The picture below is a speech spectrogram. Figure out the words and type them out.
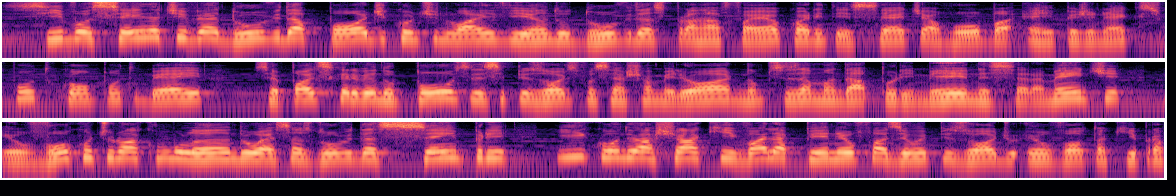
Se você ainda tiver dúvida, pode continuar enviando dúvidas para rafael47@rpgnext.com.br você pode escrever no post desse episódio se você achar melhor, não precisa mandar por e-mail necessariamente. Eu vou continuar acumulando essas dúvidas sempre e quando eu achar que vale a pena eu fazer um episódio, eu volto aqui para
